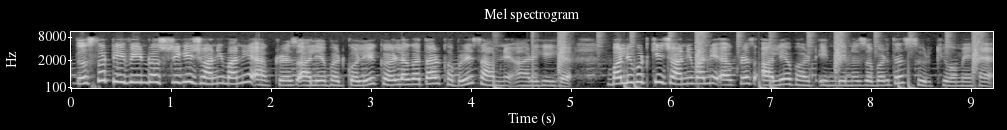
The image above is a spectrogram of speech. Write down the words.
दोस्तों, टीवी इंडस्ट्री की जानी मानी एक्ट्रेस आलिया भट्ट को लेकर लगातार खबरें सामने आ रही है। बॉलीवुड की जानी मानी एक्ट्रेस आलिया भट्ट इन दिनों ज़बरदस्त सुर्खियों में हैं।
